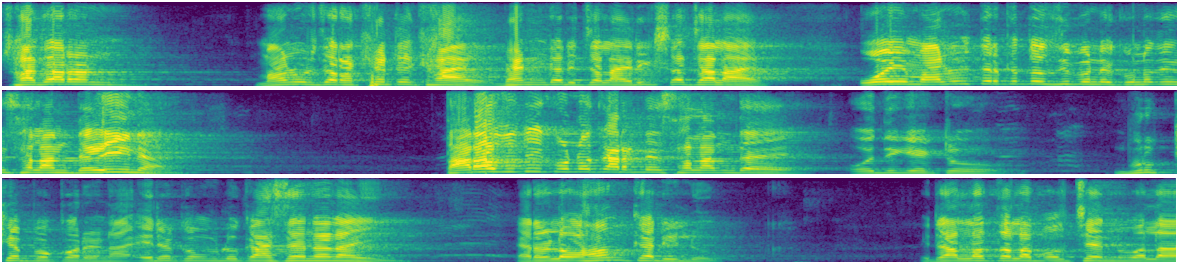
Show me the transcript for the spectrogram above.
সাধারণ মানুষ যারা খেটে খায়, ভ্যান গাড়ি চালায়, রিক্সা চালায়, ওই মানুষদেরকে তো জীবনে কোনোদিন সালাম দেয়ই না। তারা যদি কোনো কারণে সালাম দেয়, ওইদিকে একটু ভ্রুক্ষেপও করে না। এরকম লোক আছে না নাই? এরা হলো অহংকারী লোক। এটা আল্লাহ তালা বলছেন, ওয়ালা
